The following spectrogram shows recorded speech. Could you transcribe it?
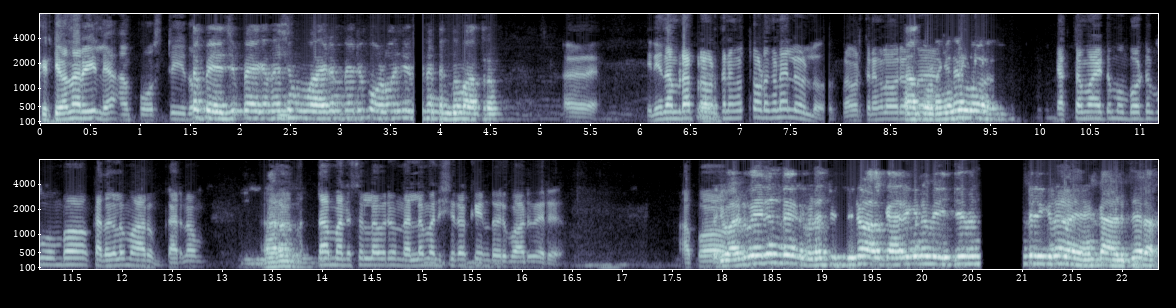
കിട്ടിയോന്നറിയില്ല ആ പോസ്റ്റ് ചെയ്തു പേജ് ഇപ്പൊ ഏകദേശം മൂവായിരം പേര് ഫോളോ ചെയ്തിട്ടുണ്ട് എന്ന് മാത്രം. അതെ. ഇനി നമ്മുടെ പ്രവർത്തനങ്ങൾ തുടങ്ങണല്ലോ ഉള്ളൂ. പ്രവർത്തനങ്ങൾ ഓരോ ശക്തമായിട്ട് മുമ്പോട്ട് പോകുമ്പോ കഥകൾ മാറും. കാരണം. നല്ല മനസ്സുള്ളവരും നല്ല മനുഷ്യരൊക്കെ ഉണ്ട് ഒരുപാട് പേര്. അപ്പോ ഒരുപാട് പേരുണ്ട്. ഇവിടെ ചുറ്റിനും ആൾക്കാർ ഇങ്ങനെ വെയിറ്റ് ചെയ്തോണ്ടിരിക്കുന്നതാണ് ഞാൻ കാണിച്ചു തരാം.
